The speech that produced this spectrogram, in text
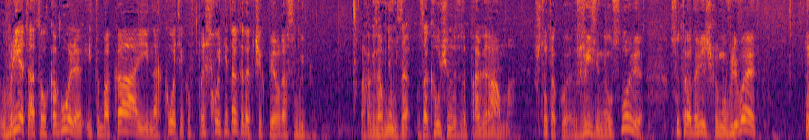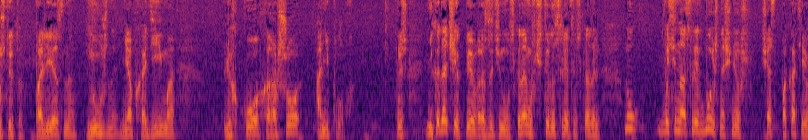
вред от алкоголя и табака, и наркотиков происходит не так, когда человек первый раз выпил, а когда в нем за, закручена вот эта программа. Что такое? Жизненное условие с утра до вечера ему вливает – то, что это полезно, нужно, необходимо, легко, хорошо, а не плохо. То есть никогда человек первый раз затянулся, когда ему в 14 лет сказали, ну, 18 лет будешь, начнешь, сейчас пока тебе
